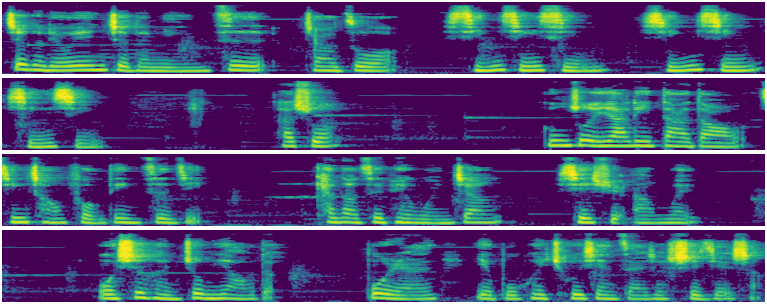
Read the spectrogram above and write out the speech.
这个留言者的名字叫做“行行行行行行行”。他说：“工作压力大到经常否定自己，看到这篇文章些许安慰。我是很重要的，不然也不会出现在这世界上。”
